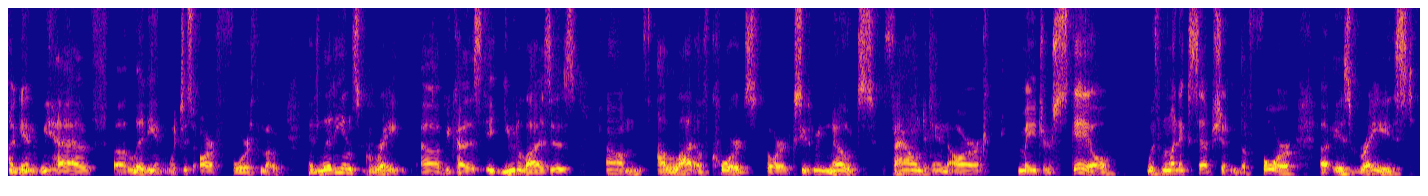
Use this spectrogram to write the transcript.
again, we have uh, Lydian, which is our fourth mode. And Lydian's great uh, because it utilizes um, a lot of chords, or excuse me, notes found in our major scale, with one exception. The four uh, is raised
